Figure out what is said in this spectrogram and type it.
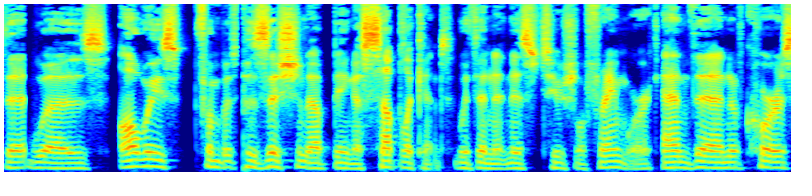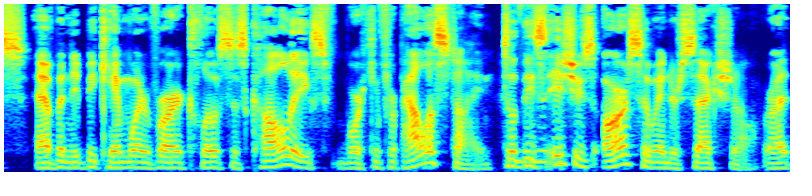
that was always from a position of being a supplicant within an institutional framework. And then, of course, Ebony became one of our closest colleagues working for Palestine. So these mm-hmm. issues are so intersectional, right?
